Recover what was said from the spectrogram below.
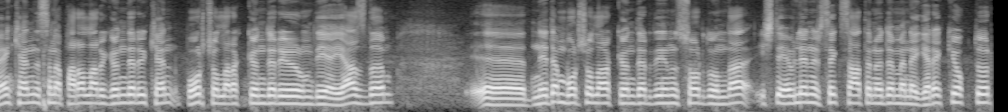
Ben kendisine paraları gönderirken borç olarak gönderiyorum diye yazdım. Ee, neden borç olarak gönderdiğini sorduğunda işte evlenirsek zaten ödemene gerek yoktur.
